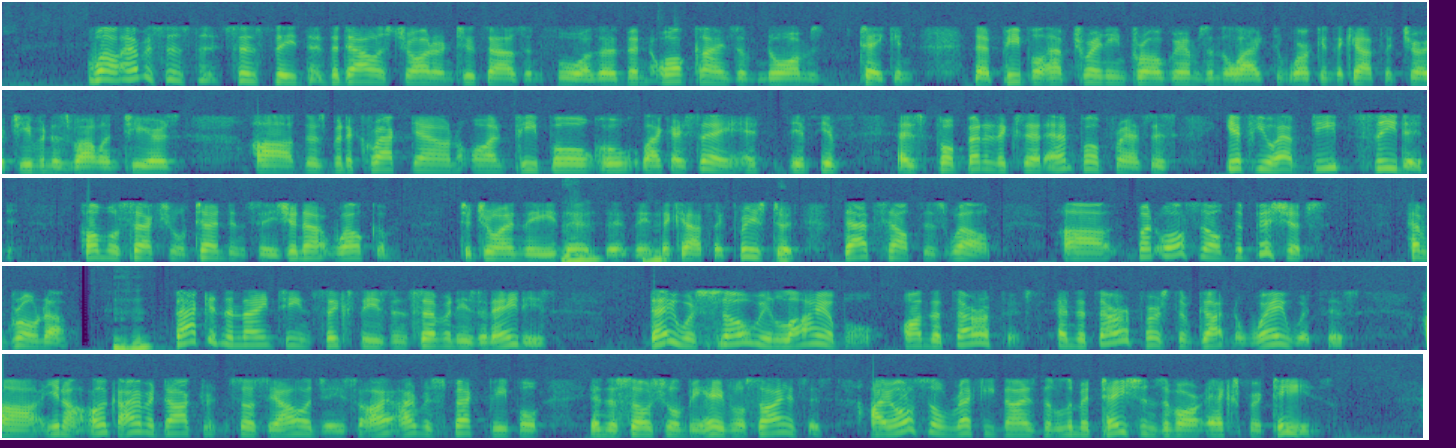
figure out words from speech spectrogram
Well, ever since the, since the the Dallas Charter in 2004, there have been all kinds of norms taken that people have training programs and the like to work in the Catholic Church, even as volunteers uh, there's been a crackdown on people who, like I say, if, if as Pope Benedict said and Pope Francis, if you have deep-seated homosexual tendencies, you're not welcome to join the the, mm-hmm. the, the, the Catholic priesthood. That's helped as well. Uh, but also, the bishops have grown up. Mm-hmm. Back in the 1960s and 70s and 80s, they were so reliable on the therapists, and the therapists have gotten away with this uh, you know, look, I have a doctorate in sociology, so I, I respect people in the social and behavioral sciences. I also recognize the limitations of our expertise,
